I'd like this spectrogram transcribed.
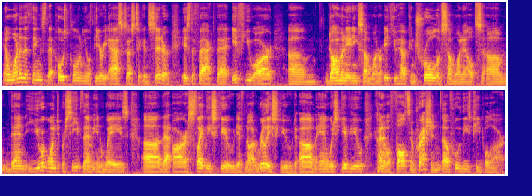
And one of the things that post-colonial theory asks us to consider is the fact that if you are um, dominating someone or if you have control of someone else, um, then you are going to perceive them in ways uh, that are slightly skewed, if not really skewed, um, and which give you kind of a false impression of who these people are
